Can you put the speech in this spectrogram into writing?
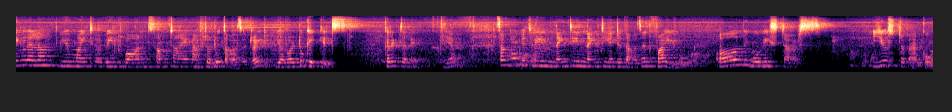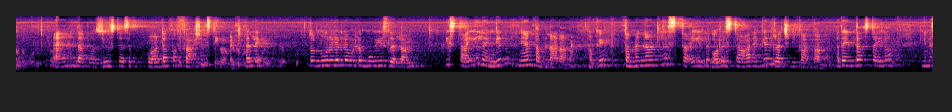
നിങ്ങളെല്ലാം you might have been born some time after two thousand right you are all two K kids correct അല്ലേ yeah sometime between 1990 and 2005, all the movie stars used tobacco and that was used as a part of a fashion statement അല്ലേ തൊണ്ണൂറുകളിലുള്ള മൂവീസിലെല്ലാം ഈ സ്റ്റൈൽ എങ്കിൽ ഞാൻ തമിഴ്നാടാണ് ഓക്കെ തമിഴ്നാട്ടിലെ സ്റ്റൈൽ ഒരു സ്റ്റാർ എങ്കിൽ രജനികാന്താണ്. അത് എന്താ സ്റ്റൈലാണ് ഇങ്ങനെ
